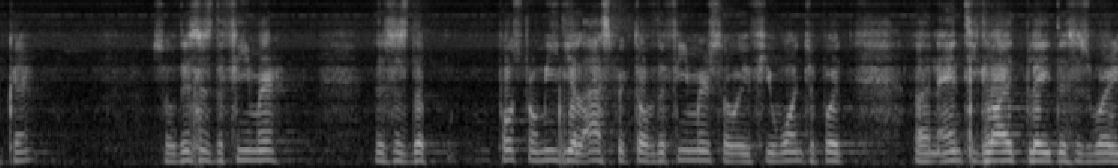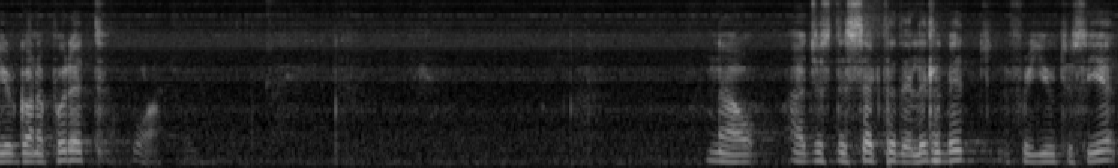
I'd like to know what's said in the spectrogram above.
Okay? So this is the femur. This is the posteromedial aspect of the femur. So if you want to put an anti-glide plate, this is where you're going to put it. Now, I just dissected a little bit for you to see it.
